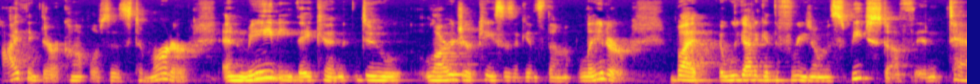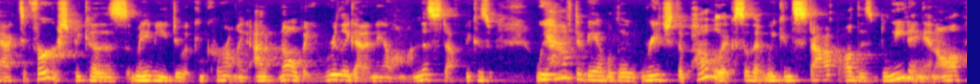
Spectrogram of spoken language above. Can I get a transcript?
I think they're accomplices to murder. And maybe they can do larger cases against them later. But we got to get the freedom of speech stuff intact first because maybe you do it concurrently. I don't know, but you really got to nail them on this stuff because we have to be able to reach the public so that we can stop all this bleeding and all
